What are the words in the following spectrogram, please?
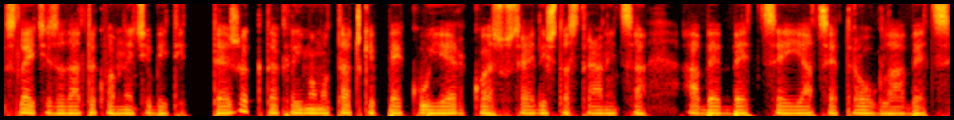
sljedeći zadatak vam neće biti težak, dakle imamo tačke P, Q i R koja su središta stranica AB, BC i AC trougla ABC.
